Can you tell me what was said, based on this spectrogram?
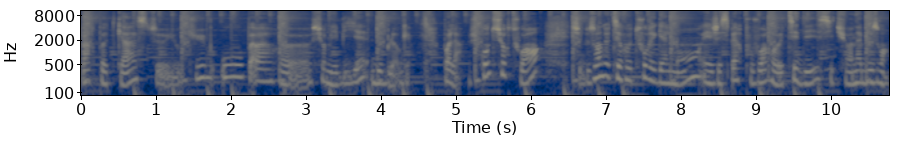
par podcast, YouTube ou par, euh, sur mes billets de blog. Voilà, je compte sur toi. J'ai besoin de tes retours également et j'espère pouvoir euh, t'aider si tu en as besoin.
